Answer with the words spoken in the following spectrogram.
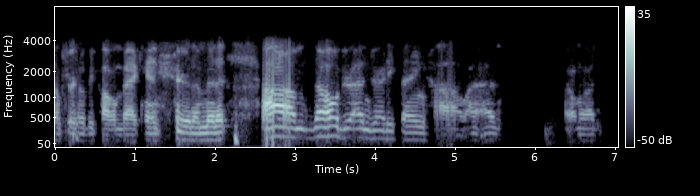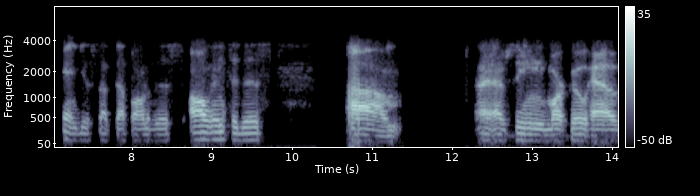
I'm sure he'll be calling back in here in a minute. Um, the whole Andretti thing, uh, I, I, don't know. I can't get sucked up onto this, all into this. Um, I, I've seen Marco have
